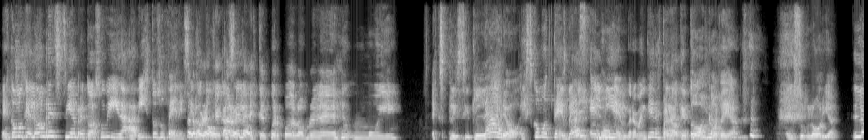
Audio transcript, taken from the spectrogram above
Es como que el hombre siempre, toda su vida, ha visto su pene, se lo toca. Es que, claro, es que el cuerpo del hombre es muy explícito. Claro, es como te ves el miembro, ¿me entiendes? Para que todos lo vean en su gloria. Lo,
